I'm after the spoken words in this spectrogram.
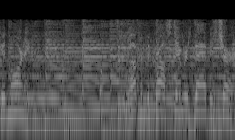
Good morning. Welcome to Cross Timbers Baptist Church.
